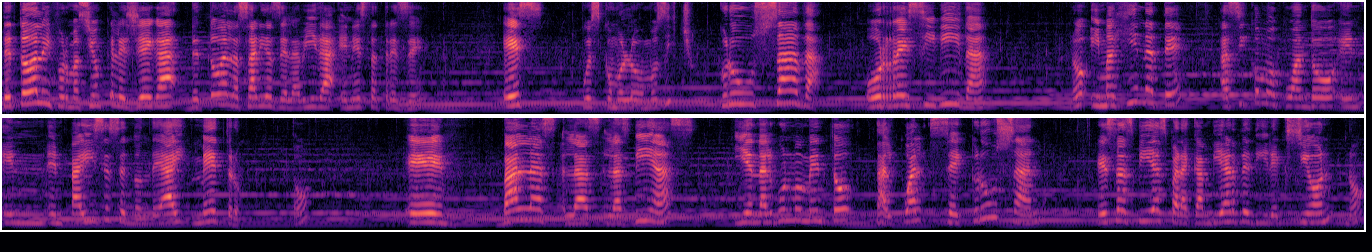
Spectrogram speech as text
de toda la información que les llega de todas las áreas de la vida en esta 3D es, pues como lo hemos dicho, cruzada o recibida, ¿no? Imagínate, así como cuando en, países en donde hay metro, ¿no? Eh, van las, las, las vías y en algún momento tal cual se cruzan esas vías para cambiar de dirección, ¿no?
